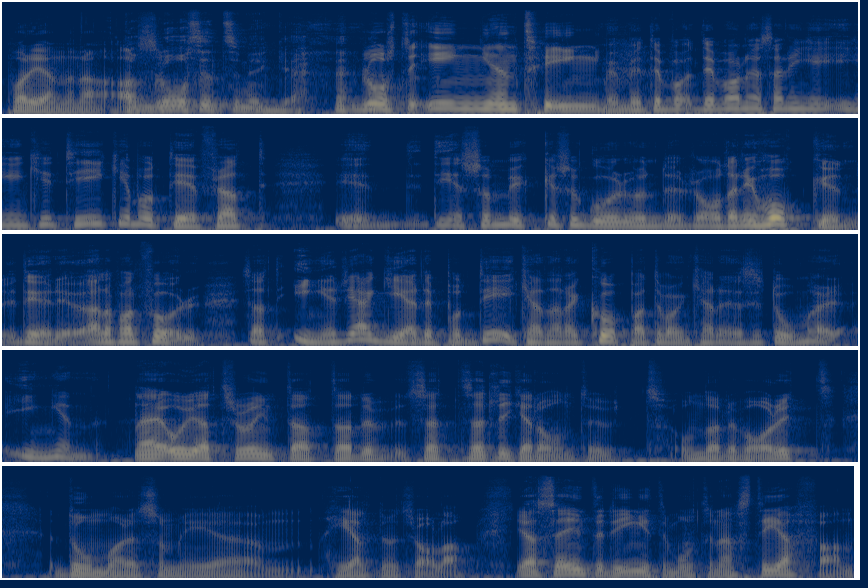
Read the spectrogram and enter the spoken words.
På arenorna. De Alltså, blåser inte så mycket. blåste ingenting. Men, men det, var, det var nästan ingen, ingen kritik emot det för att eh, det är så mycket som går under radarn i hockeyn. Det är det, i alla fall förr. Så att ingen reagerade på det i Canada Cup, att det var en kanadensisk domare. Ingen. Nej, och jag tror inte att det hade sett, sett likadant ut om det hade varit domare som är mm, helt neutrala. Jag säger inte det är inget emot den här Stefan,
